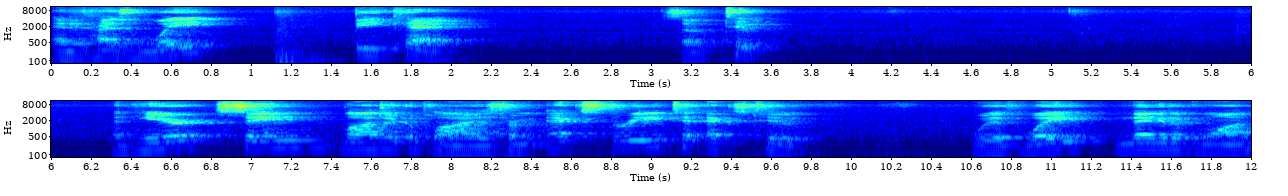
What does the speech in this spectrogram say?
And it has weight bk, so 2. And here, same logic applies from x3 to x2 with weight negative 1.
